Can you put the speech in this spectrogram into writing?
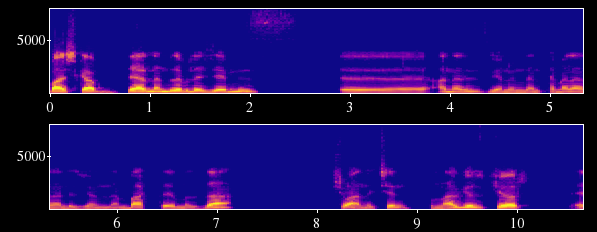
başka değerlendirebileceğimiz e, analiz yönünden, temel analiz yönünden baktığımızda şu an için bunlar gözüküyor. E,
